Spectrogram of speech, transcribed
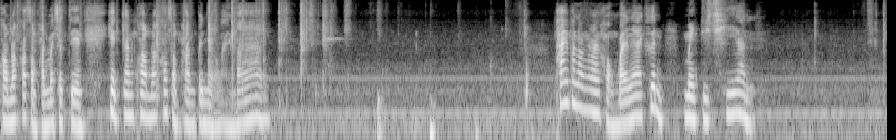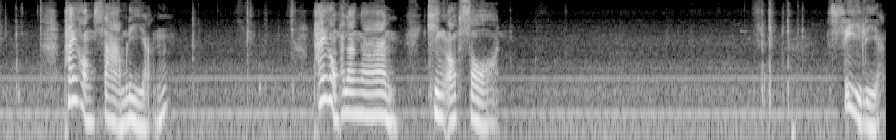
ความรักความสัมพันธ์ไม่ชัดเจน เหตุการณ์ความรักความสัมพันธ์เป็นอย่างไรบ้างไพ่พลังงานของใบแรกขึ้นเมติเชียนไพ่ของสามเหรียญไพ่ของพลังงาน King of Swords สี่เหรียญ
